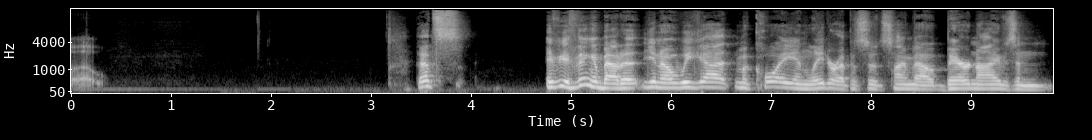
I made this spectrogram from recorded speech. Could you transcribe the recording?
Whoa. That's if you think about it, you know, we got McCoy in later episodes talking about bear knives and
